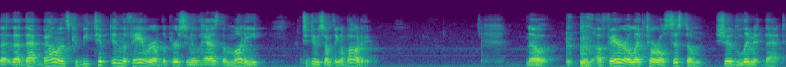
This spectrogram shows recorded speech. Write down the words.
That that that balance could be tipped in the favor of the person who has the money to do something about it. Now, a fair electoral system should limit that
